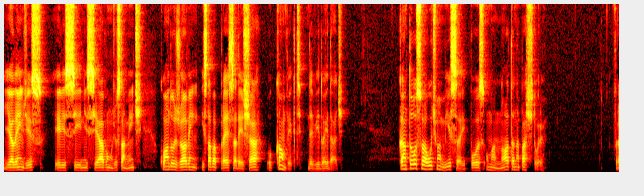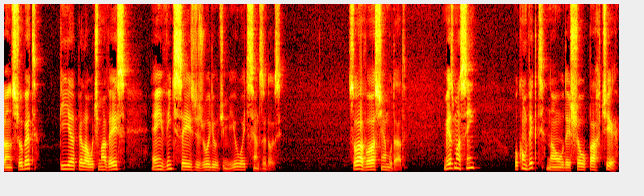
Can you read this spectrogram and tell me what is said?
e além disso, eles se iniciavam justamente quando o jovem estava prestes a deixar o convict devido à idade. Cantou sua última missa e pôs uma nota na partitura. Franz Schubert pia pela última vez em 26 de julho de 1812. Sua voz tinha mudado. Mesmo assim, o convict não o deixou partir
